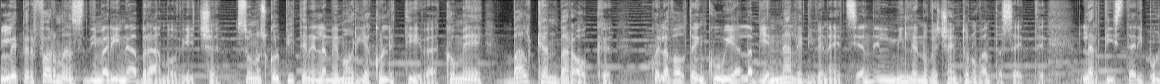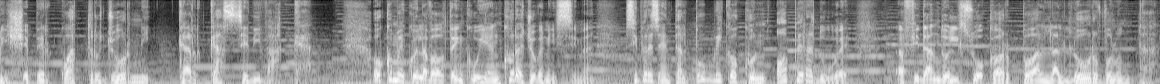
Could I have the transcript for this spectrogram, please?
Le performance di Marina Abramovic sono scolpite nella memoria collettiva come Balkan Baroque, quella volta in cui alla Biennale di Venezia nel 1997 l'artista ripulisce per quattro giorni carcasse di vacca. O come quella volta in cui, ancora giovanissima, si presenta al pubblico con Opera 2, affidando il suo corpo alla loro volontà.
